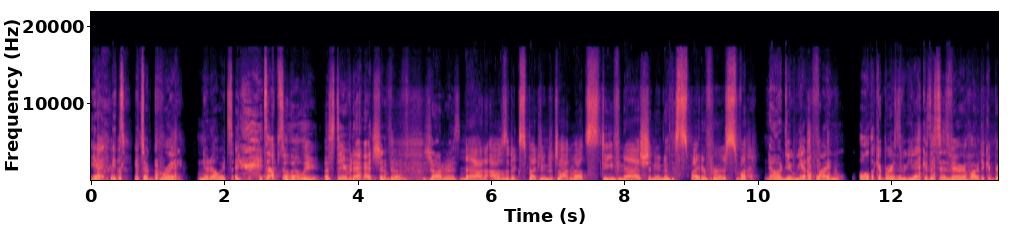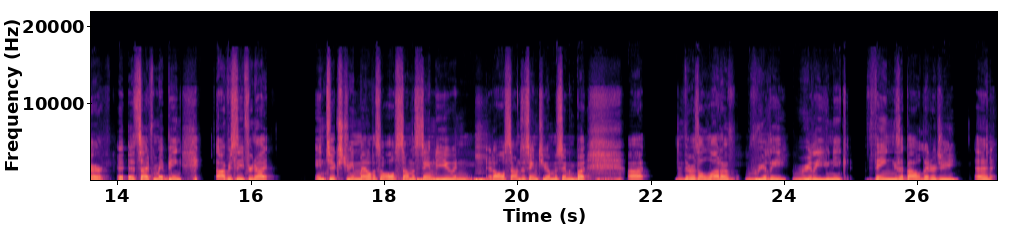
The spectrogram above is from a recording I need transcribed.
yeah, it's it's a great no no, it's it's absolutely a Steve Nash of, of genres. man i wasn't expecting to talk about steve nash and into the spider-verse but No, dude, we got to find all the comparisons we can get because this is very hard to compare. Aside from it being, obviously, if you're not into extreme metal, this will all sound the same to you, and it all sounds the same to you. I'm assuming, but uh, there's a lot of really, really unique things about liturgy, and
